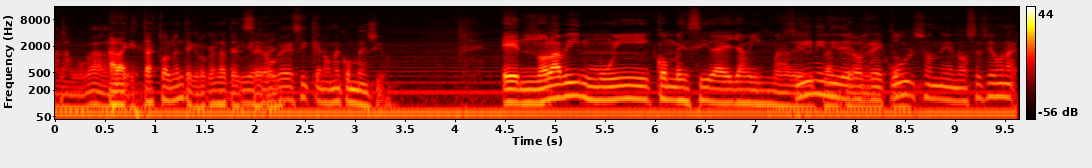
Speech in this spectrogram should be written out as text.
A la abogada. A la que está actualmente, creo que es la tercera. Y tengo que decir que no me convenció. Eh, no la vi muy convencida ella misma. Sí, ni, de los recursos, ni no sé si es una.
